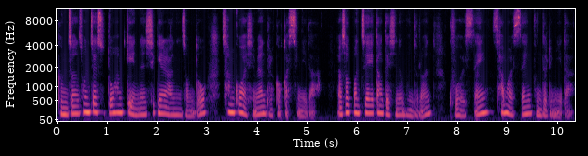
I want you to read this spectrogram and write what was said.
금전 손재수도 함께 있는 시기라는 점도 참고하시면 될 것 같습니다. 여섯 번째에 해당되시는 분들은 9월생, 3월생 분들입니다.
